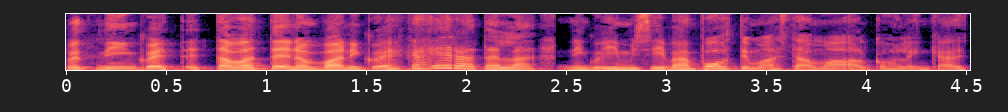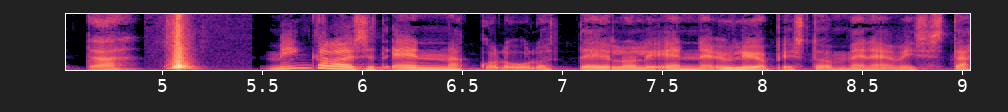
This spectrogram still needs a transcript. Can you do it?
Mutta niinku, et, et tavoitteena on vaan niinku ehkä herätellä niinku ihmisiä vähän pohtimaan sitä omaa alkoholin käyttöä. Minkälaiset ennakkoluulot teillä oli ennen yliopistoon menemistä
